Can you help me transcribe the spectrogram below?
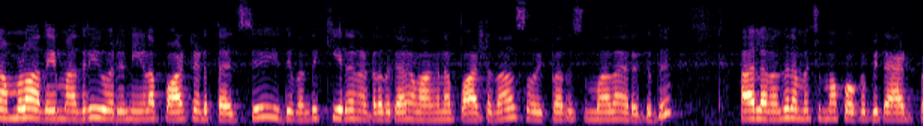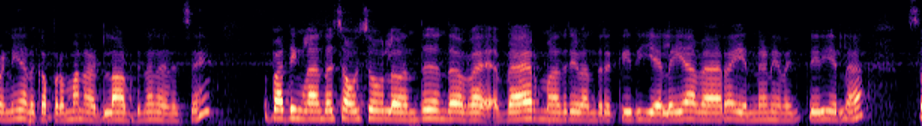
நம்மளும் அதே மாதிரி ஒரு நீள பாட்டு எடுத்தாச்சு. இது வந்து கீரை நடுறதுக்காக வாங்கின பாட்டு தான். ஸோ இப்போ அது சும்மா தான் இருக்குது. அதில் வந்து நம்ம சும்மா கோகோபீட் ஆட் பண்ணி அதுக்கப்புறமா நடலாம் அப்படின்னு தான் நினச்சேன். இப்போ பார்த்தீங்களா இந்த சவுச்சவில் வந்து இந்த வே வேர் மாதிரி வந்திருக்கு. இது இலையா வேற என்னன்னு எனக்கு தெரியல. ஸோ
